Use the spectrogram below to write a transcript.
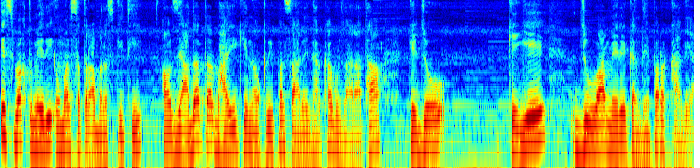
اس وقت میری عمر سترہ برس کی تھی۔ اور زیادہ تر بھائی کی نوکری پر سارے گھر کا گزارا تھا کہ جو کہ یہ جوا میرے کندھے پر رکھا گیا۔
